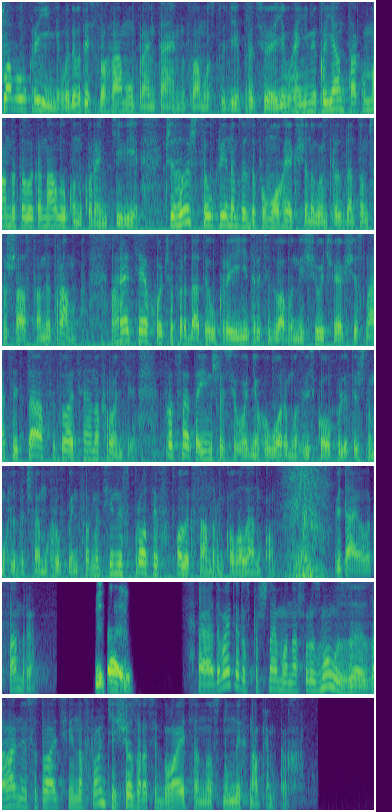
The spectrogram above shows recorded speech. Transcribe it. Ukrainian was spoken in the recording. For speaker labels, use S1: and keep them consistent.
S1: Слава Україні! Ви дивитесь програму Прайм Тайм. З вами у студії працює Євгеній Мікоян та команда телеканалу Конкурент ТІВІ. Чи залишиться Україна без допомоги, якщо новим президентом США стане Трамп? Греція хоче передати Україні 32 винищувачі F-16 та ситуація на фронті. Про це та інше сьогодні говоримо з військово-політичним оглядачем групи інформаційний спротив Олександром Коваленком. Вітаю, Олександре.
S2: Вітаю.
S1: Е, Давайте розпочнемо нашу розмову з загальної ситуації на фронті. Що зараз відбувається на основних напрямках?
